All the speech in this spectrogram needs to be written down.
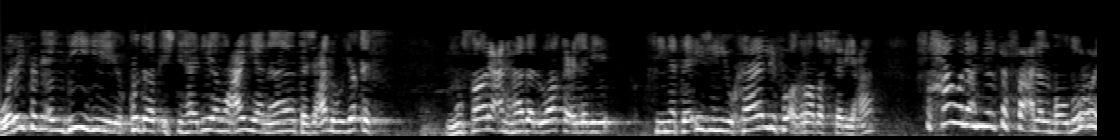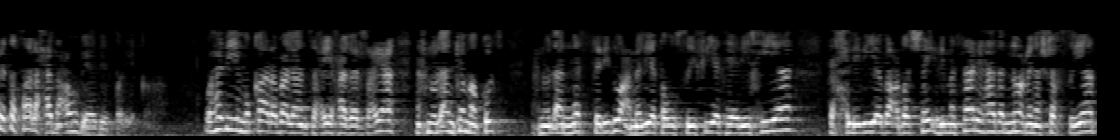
وليس بأيديه قدرة اجتهادية معينة تجعله يقف مصارعا هذا الواقع الذي في نتائجه يخالف أغراض الشريعة فحاول أن يلتف على الموضوع ويتصالح معه بهذه الطريقة. وهذه مقاربة الآن صحيحة غير صحيحة. نحن الآن كما قلت نحن الآن نسترد عملية توصيفية تاريخية تحليلية بعض الشيء لمسار هذا النوع من الشخصيات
